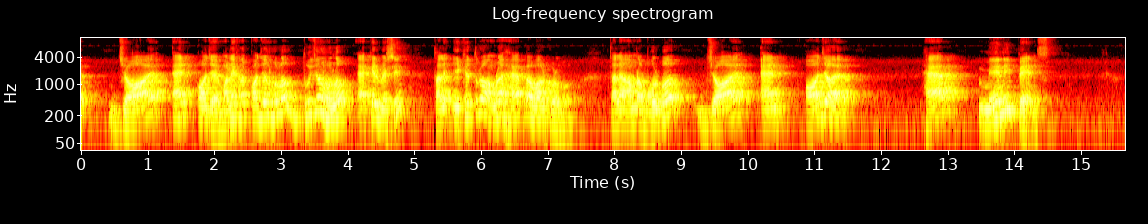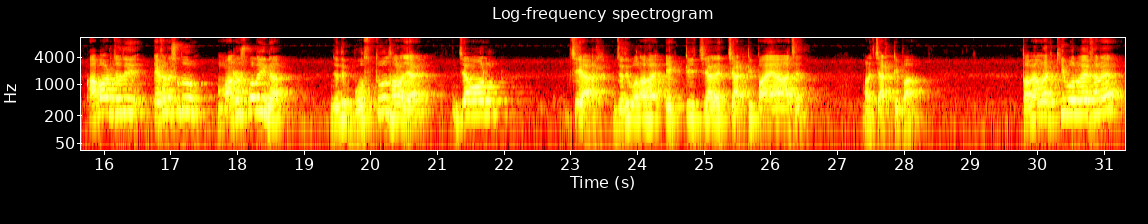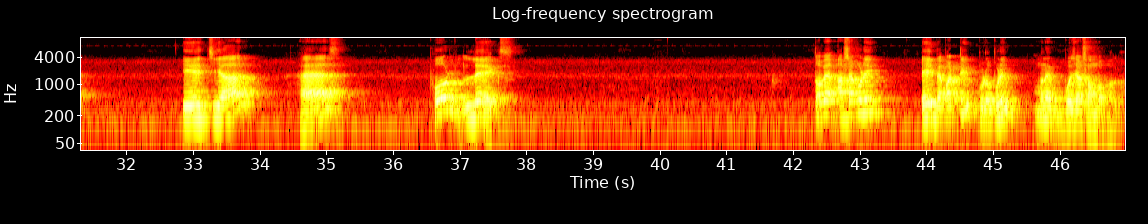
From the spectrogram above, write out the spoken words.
জয় অ্যান্ড অজয় মানে এখানে কজন হলো? দুজন হলো, একের বেশি। তাহলে এক্ষেত্রেও আমরা হ্যাপ ব্যবহার করব। তাহলে আমরা বলব Joy and Ajay have many pens আবার যদি এখানে শুধু মানুষ বলেই না, যদি বস্তুও ধরা যায়, যেমন চেয়ার যদি বলা হয় একটি চেয়ারের চারটি পায়া আছে মানে চারটি পা তবে আমরা কি বলব এখানে? A chair has four legs তবে আশা করি এই ব্যাপারটি পুরোপুরি মানে বোঝা সম্ভব হলো।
